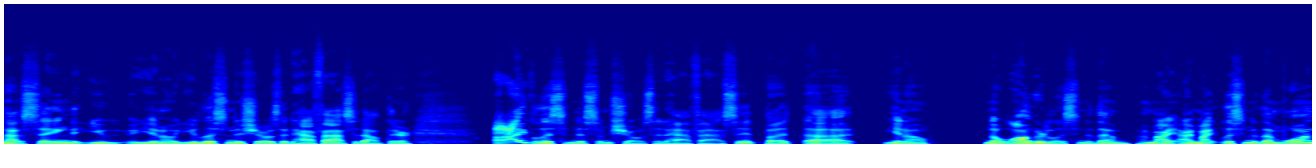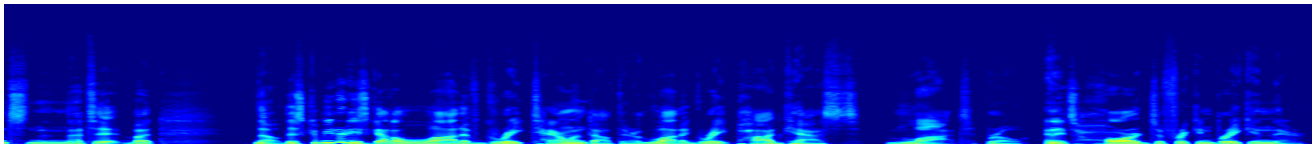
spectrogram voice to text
not saying that you you know you listen to shows that half-ass it out there. I've listened to some shows that half-ass it, but uh, you know, no longer listen to them. I might I might listen to them once and then that's it. But no, this community's got a lot of great talent out there, a lot of great podcasts. Lot, bro. And it's hard to freaking break in there.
